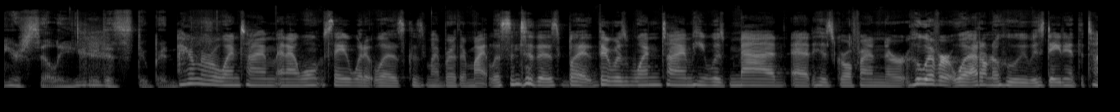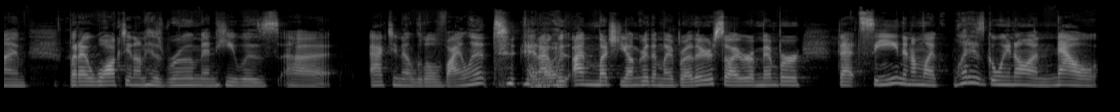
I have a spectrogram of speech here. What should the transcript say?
you're silly. You're just stupid. I remember one time, and I won't say what it was because my brother might listen to this, but there was one time he was mad at his girlfriend or whoever it was. I don't know who he was dating at the time, but I walked in on his room and he was uh, acting a little violent. and I was I'm much younger than my brother, so I remember that scene, and I'm like, "What is going on now?"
